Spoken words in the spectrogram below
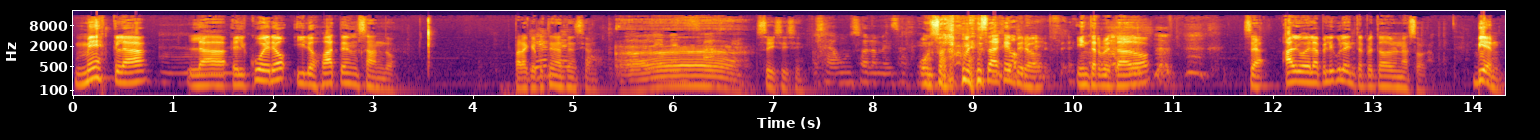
mezcla la- el cuero y los va tensando. Para que Bien presten atención. Ah. Sí, sí, sí. O sea, un solo mensaje. Un solo mensaje, No, pero perfecto. interpretado. O sea, algo de la película interpretado en una soga. Bien.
